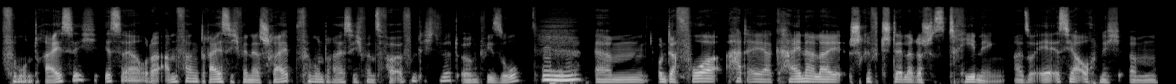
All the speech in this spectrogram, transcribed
35 ist er oder Anfang 30, wenn er es schreibt, 35, wenn es veröffentlicht wird, irgendwie so. Mhm. Ähm, und davor hat er ja keinerlei schriftstellerisches Training. Also er ist ja auch nicht ähm,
